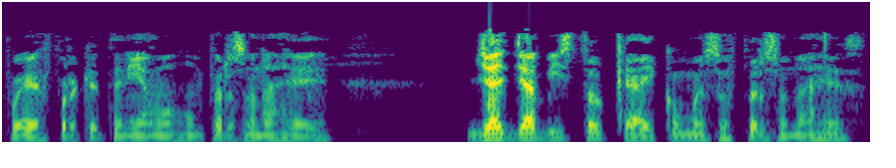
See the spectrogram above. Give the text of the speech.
pues porque teníamos un personaje, ya, ya visto que hay como esos personajes,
